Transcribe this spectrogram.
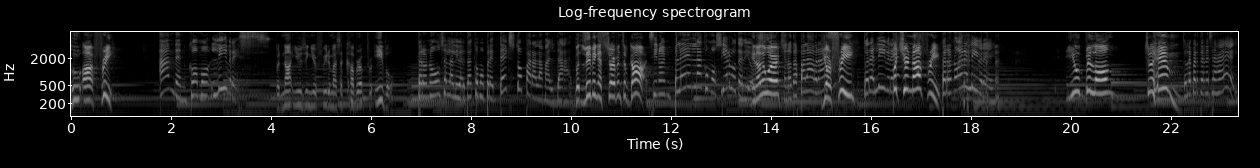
who are free, Anden como libres, but not using your freedom as a cover up for evil, pero no usen la libertad como pretexto para la maldad, but living as servants of God. sino empleenla como siervos de Dios. In other words, en otras palabras, you're free, tú eres libre, but you're not free. pero no eres libre. You belong to Him, Tú le perteneces a Él.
